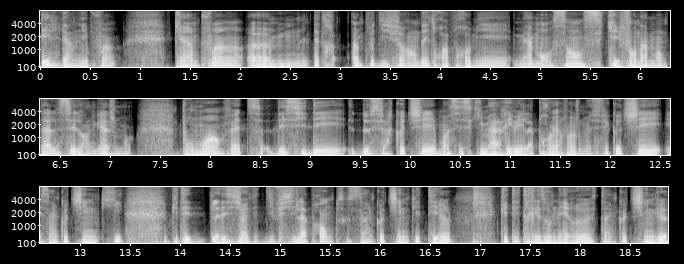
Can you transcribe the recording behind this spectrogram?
Et le dernier point qui est un point euh, peut-être un peu différent des trois premiers mais à mon sens qui est fondamental, c'est l'engagement. Pour moi en fait, décider de se faire coacher, moi c'est ce qui m'est arrivé la première fois que je me suis fait coacher et c'est un coaching qui, qui était, la décision était difficile à prendre parce que c'était un coaching qui était, euh, qui était très onéreux. C'était un coaching euh,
